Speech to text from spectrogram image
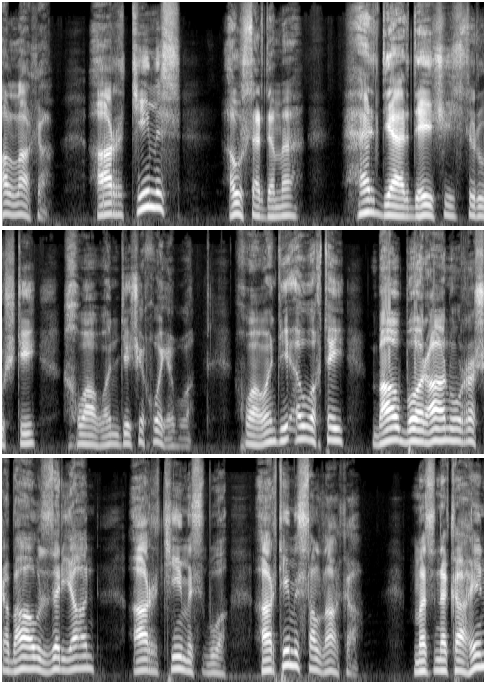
هەڵناکە ئارتیمس ئەو سەردەمە هەر دیاردەیەکی سروشتی خواوەندێکی خۆی هەبووە خواوەندی ئەو وەختەی باو بۆران و ڕەشەبا و زریان ئارتیمس بووە ئارتیمس سەڵناکا مەزنە کاهن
